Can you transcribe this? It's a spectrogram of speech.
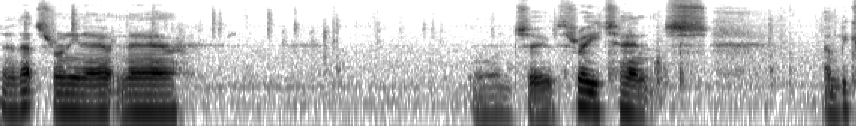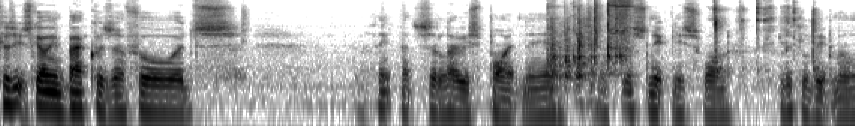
so that's running out now. One two three tenths. And because it's going backwards and forwards I think that's the lowest point there. I'll just nip this one a little bit more.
